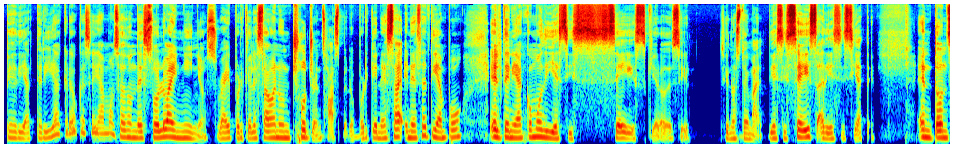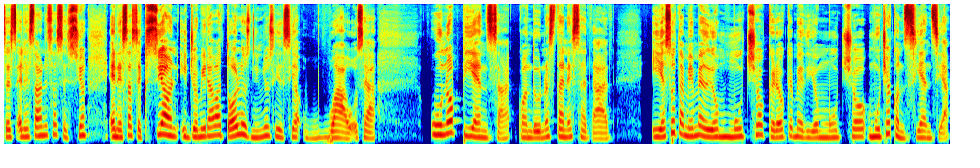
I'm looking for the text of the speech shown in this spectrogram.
pediatría, creo que se llama, o sea, donde solo hay niños, right? Porque él estaba en un children's hospital, porque en, esa, en ese tiempo él tenía como 16, quiero decir, si no estoy mal, 16 a 17. Entonces, él estaba en esa sección, en esa sección y yo miraba a todos los niños y decía, wow, o sea, uno piensa cuando uno está en esa edad y eso también me dio mucho, creo que me dio mucho, mucha conciencia.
